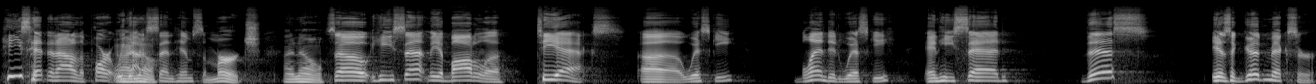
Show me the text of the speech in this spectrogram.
he's hitting it out of the park. We got to send him some merch. I know. So he sent me a bottle of TX uh, whiskey, blended whiskey, and he said, "This is a good mixer,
